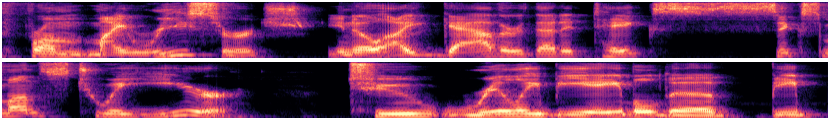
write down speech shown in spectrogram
from my research, you know, I gather that it takes 6 months to a year to really be able to be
